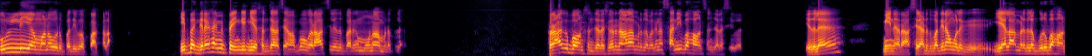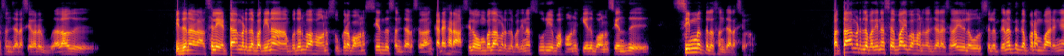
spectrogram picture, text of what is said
துல்லியமான ஒரு பதிவை பார்க்கலாம். இப்ப கிரகம் இப்ப எங்க இங்க சஞ்சார அப்போ உங்க ராசில இருந்து பாருங்க மூணாம் இடத்துல. ராகுபவன் சஞ்சார செய்வார். நாலாம் இடத்துல பாத்தீங்கன்னா சனி பகவான் சஞ்சார செய்வார். இதுல மீன ராசி. அடுத்து பாத்தீங்கன்னா உங்களுக்கு ஏழாம் இடத்துல குரு பகவான் சஞ்சார செய்வார் அதாவது மிதன ராசியில எட்டாம் இடத்துல பாத்தீங்கன்னா புதன் பகவானும் சுக்கர பகவானும் சேர்ந்து சஞ்சார செய்வாங்க. கடக ராசியில ஒன்பதாம் இடத்துல பாத்தீங்கன்னா சூரிய பகவானும் கேது பகவானும் சேர்ந்து சிம்மத்துல சஞ்சார செய்வாங்க. பத்தாம் இடத்துல பாத்தீங்கன்னா செவ்வாய் பகவான் சஞ்சார செய்வாங்க இதுல ஒரு சில தினத்துக்கு அப்புறம் பாருங்க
